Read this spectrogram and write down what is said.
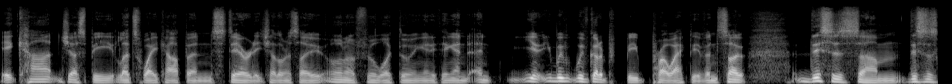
it can't just be let's wake up and stare at each each other and say, oh, "I don't feel like doing anything," and and you know, we've, we've got to be proactive. And so, this is um, this is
